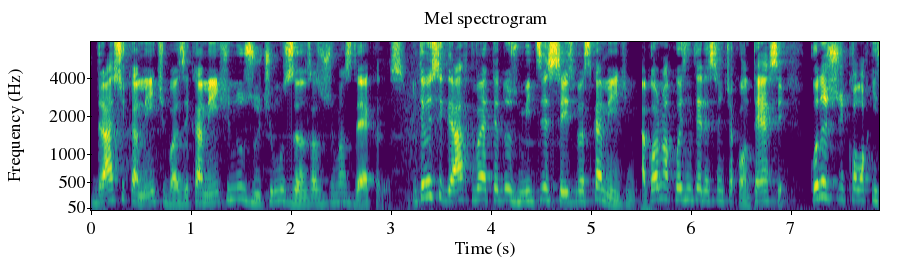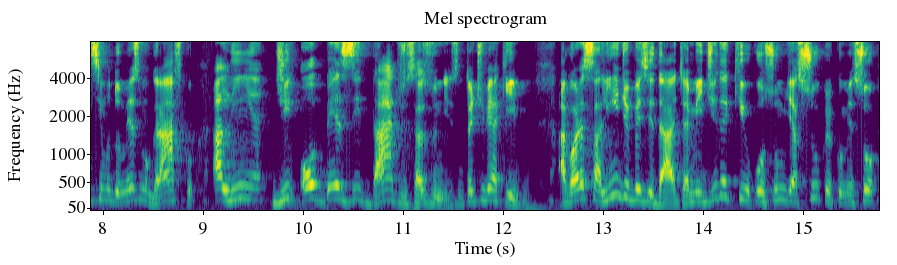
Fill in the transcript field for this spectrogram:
drasticamente, basicamente, nos últimos anos, nas últimas décadas. Então esse gráfico vai até 2016, basicamente. Agora uma coisa interessante acontece quando a gente coloca em cima do mesmo gráfico a linha de obesidade dos Estados Unidos. Então a gente vê aqui, agora essa linha de obesidade, à medida que o consumo de açúcar começou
